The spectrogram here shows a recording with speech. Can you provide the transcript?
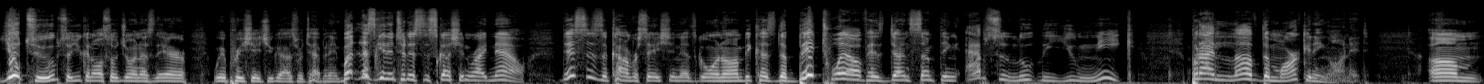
YouTube, so you can also join us there. We appreciate you guys for tapping in. But let's get into this discussion right now. This is a conversation that's going on because the Big 12 has done something absolutely unique, but I love the marketing on it. Um,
